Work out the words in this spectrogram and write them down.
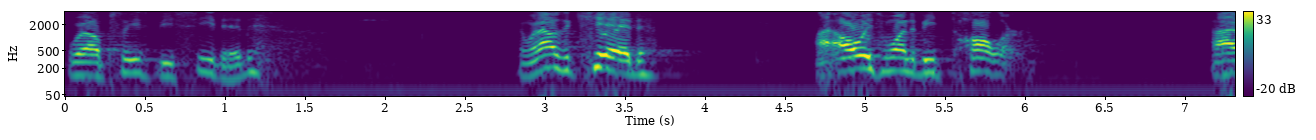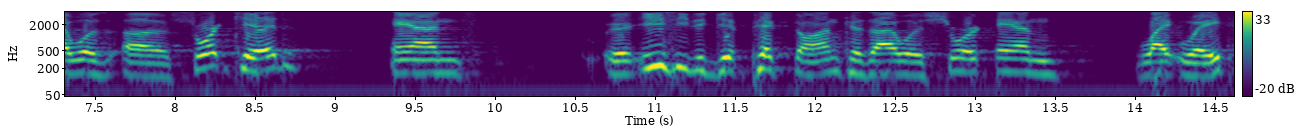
Well, please be seated. And when I was a kid, I always wanted to be taller. I was a short kid and uh, easy to get picked on because I was short and lightweight.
